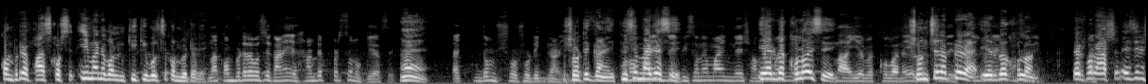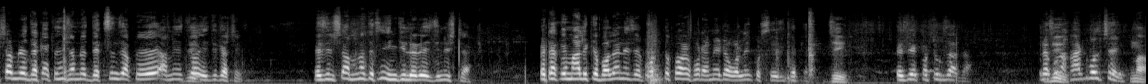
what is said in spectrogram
কম্পিউটার পাস করছেন। এই মানে বলেন কি কি বলছে কম্পিউটারে? না কম্পিউটারে বলছে গাড়ি হান্ড্রেড পার্সেন্ট ওকে আছে। হ্যাঁ। একদম সঠিক গাড়ি। সঠিক গাড়ি। পিছে কোনো মাইর আছে। পিছনে মাইন নেই সামনে এয়ারব্যাগ খোলা। হয়েছে? না এয়ারব্যাগ খোলা নেই শুনছেন আপনারা? এয়ারব্যাগ খুলে- এরপর আসেন এই জিনিস আপনি দেখা একটা জিনিস আপনি দেখছেন যে আপনি আমি তো এইদিকে আছে এই জিনিসটা আপনার দেখছেন ইঞ্জিনের এই জিনিসটা। এটাকে মালিককে বলেন এই যে গর্ত পাওয়ার পর আমি এটা অনলাইন করছি এই যে জি। এই যে কটুক জায়গা? এটা কোনো হাট বলছে? না।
